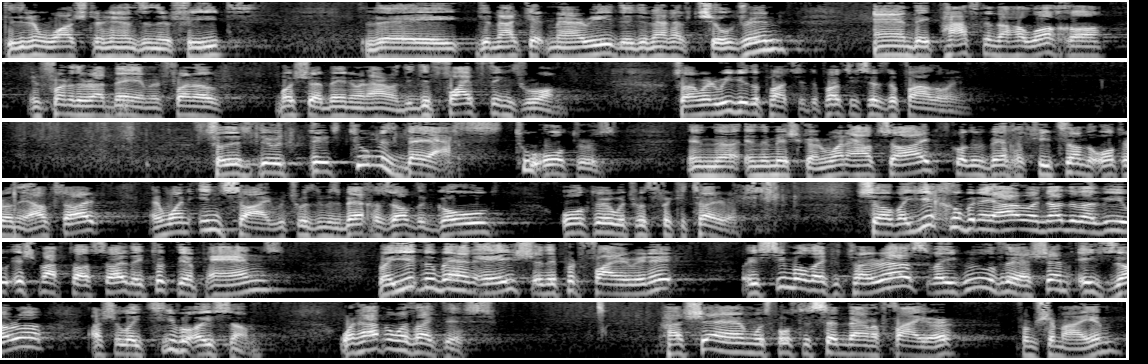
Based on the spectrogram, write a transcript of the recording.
They didn't wash their hands and their feet. They did not get married. They did not have children. And they passed in the halacha in front of the rabbeim, in front of Moshe Rabbeinu and Aaron. They did five things wrong. So I'm going to read you the pasuk. The pasuk says the following. So there's, there, there's two mizbeachs, two altars in the, in the Mishkan. One outside, it's called the Mizbeach HaChitzon, the altar on the outside, and one inside, which was the Mizbeach HaZav, the gold altar, which was for Ketairos. So, Vayichu b'nei Aaron nadav aviyu ishmach tasai, they took their pans, Vayitnu behen eish, and they put fire in it, Vayisimu like Ketairos, Vayikru l'fnei Hashem eish zara. What happened was like this. Hashem was supposed to send down a fire from Shemayim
